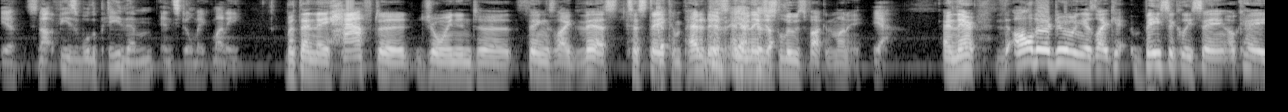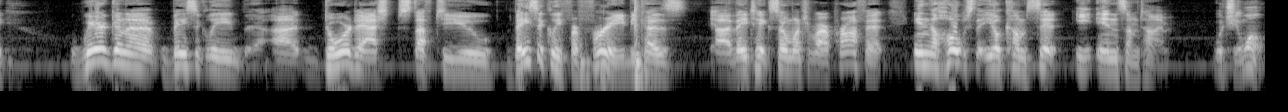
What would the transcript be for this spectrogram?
yeah it's not feasible to pay them and still make money. but then they have to join into things like this to stay competitive, and yeah, then they just lose fucking money. Yeah. And they're all they're doing is like basically saying, okay, we're gonna basically uh, DoorDash stuff to you basically for free because uh, they take so much of our profit in the hopes that you'll come sit eat in sometime, Which you won't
